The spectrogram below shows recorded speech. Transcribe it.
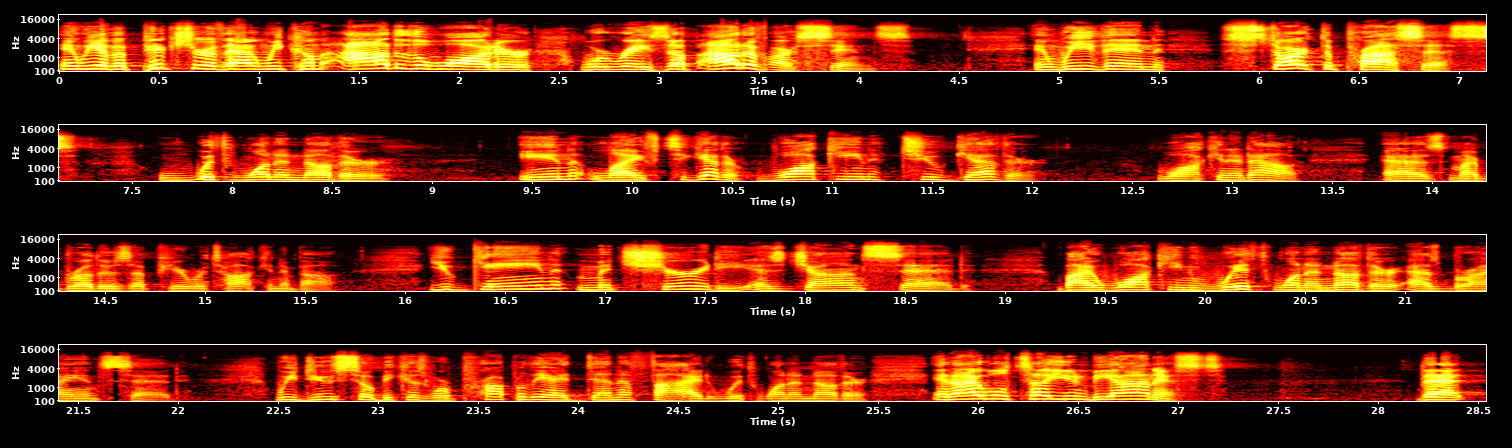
And we have a picture of that when we come out of the water, we're raised up out of our sins. And we then start the process with one another in life together, walking together walking it out, as my brothers up here were talking about. You gain maturity, as John said, by walking with one another, as Brian said. We do so because we're properly identified with one another. And I will tell you and be honest that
